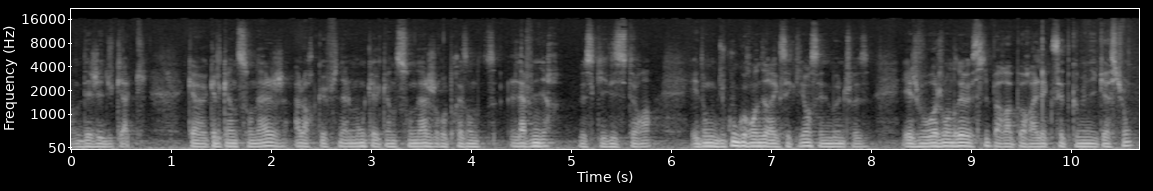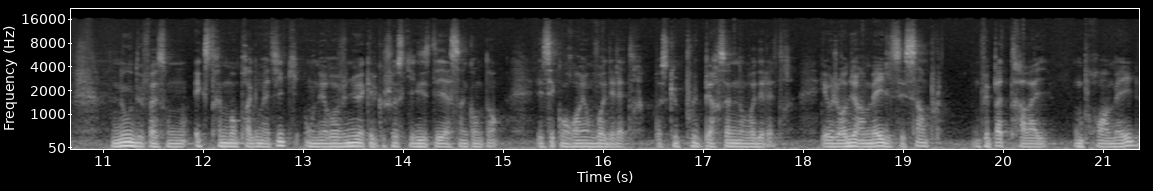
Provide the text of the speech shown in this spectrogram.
un DG du CAC qu'à quelqu'un de son âge, alors que finalement quelqu'un de son âge représente l'avenir de ce qui existera. Et donc du coup, grandir avec ses clients, c'est une bonne chose. Et je vous rejoindrai aussi par rapport à l'excès de communication. Nous, de façon extrêmement pragmatique, on est revenu à quelque chose qui existait il y a 50 ans, et c'est qu'on renvoie des lettres, parce que plus personne n'envoie des lettres. Et aujourd'hui, un mail, c'est simple on ne fait pas de travail. On prend un mail,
